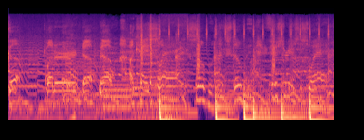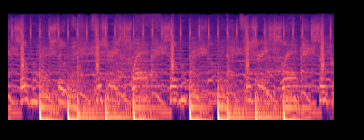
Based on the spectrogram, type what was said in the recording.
gut, buttered up, up. Okay, swag, super stupid. Future is the swag, super stupid. Future is the swag, super. Future is the swag, super.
